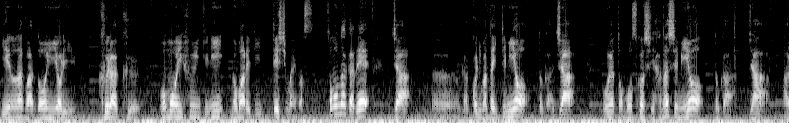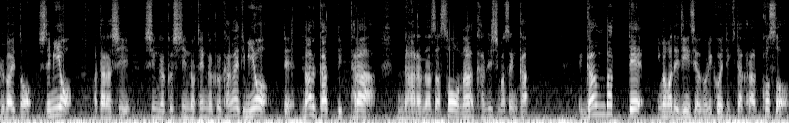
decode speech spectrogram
家の中はどんより暗く重い雰囲気に飲まれていってしまいます。その中でじゃあうん学校にまた行ってみようとかじゃあ親ともう少し話してみようとかじゃあアルバイトしてみよう新しい進学進路転学考えてみようってなるかって言ったらならなさそうな感じしませんか？頑張って今まで人生を乗り越えてきたからこそ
